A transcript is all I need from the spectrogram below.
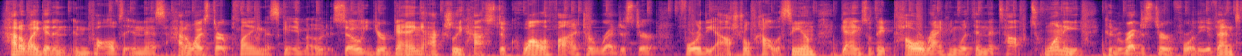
how do I get in involved in this? How do I start playing this game mode? So your gang actually has to qualify to register for the Astral Coliseum. Gangs with a power ranking within the top 20 can register for the event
